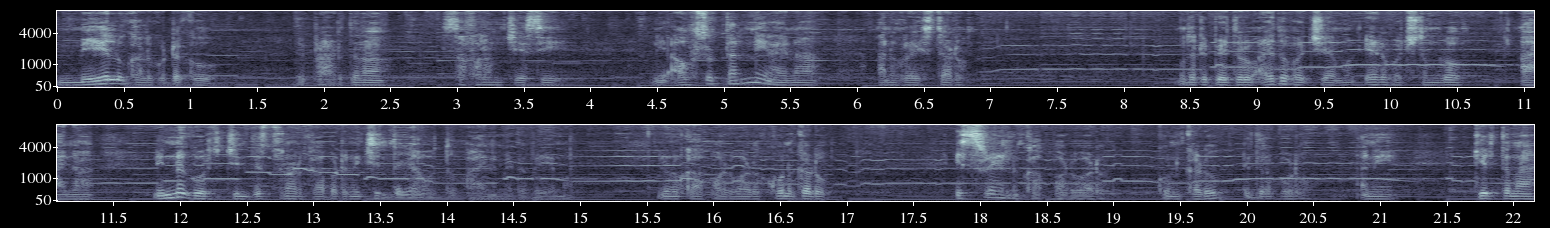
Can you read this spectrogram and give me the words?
మేలు కలుగుటకు నీ ప్రార్థన సఫలం చేసి నీ అవసరతన్ని ఆయన అనుగ్రహిస్తాడు. మొదటి పేతులు ఐదవ అధ్యాయం ఏడవ వచనంలో ఆయన నిన్న గురించి చింతిస్తున్నాడు కాబట్టి నీ చింత యావత్తు ఆయన మీద వేయము. నిన్ను కాపాడువాడు కొనుకడు. ఇస్రాయేల్ను కాపాడువాడు కొనుకడు నిద్రపోడు అని కీర్తన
